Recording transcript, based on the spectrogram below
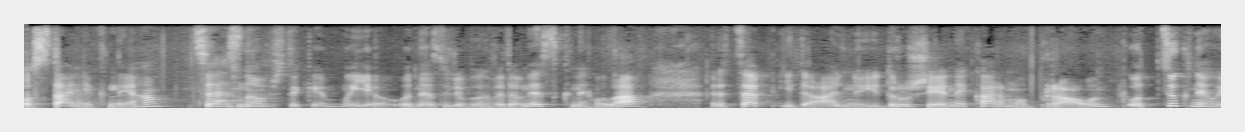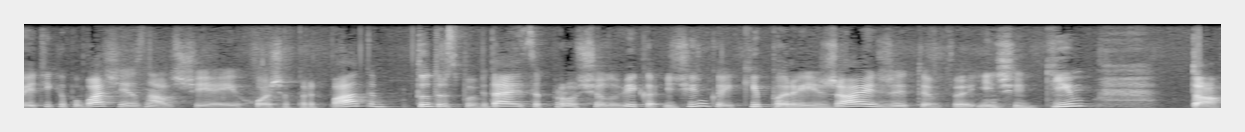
Остання книга це знову ж таки моє одне з улюблених видавництв книголав. Рецепт ідеальної дружини Карма Браун. От цю книгу я тільки побачила, я знала, що я її хочу придбати. Тут розповідається про чоловіка і жінку, які переїжджають жити в інший дім. Та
